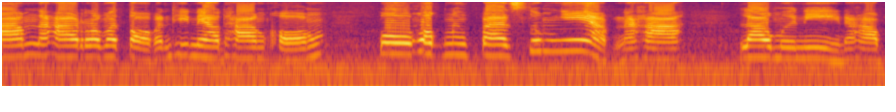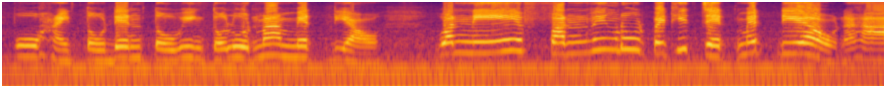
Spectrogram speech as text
3 นะคะ เรามาต่อกันที่แนวทางของปู618 ซุ่มเงียบนะคะลาวมือนี้นะคะ ปูไฮโตเด่นโตวิ่งโตรูดมาเม็ดเดียว วันนี้ฟันวิ่งรูดไปที่ 7 เม็ดเดียวนะคะ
